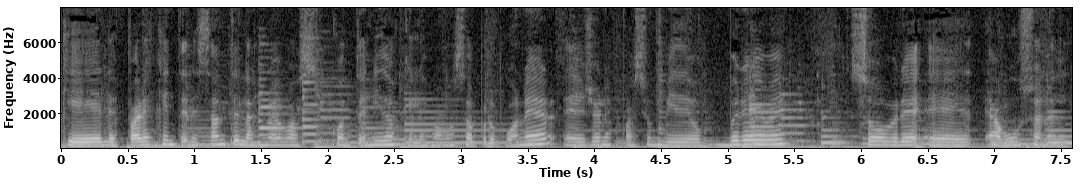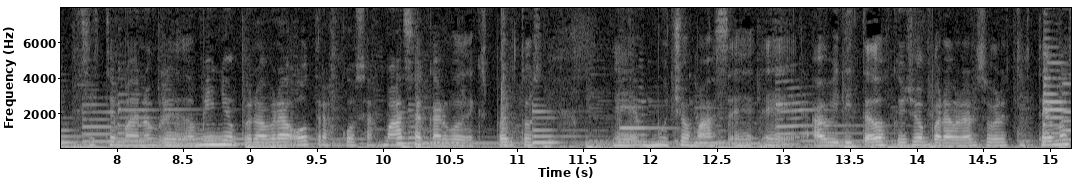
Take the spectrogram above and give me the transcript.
que les parezca interesante los nuevos contenidos que les vamos a proponer. Eh, yo les pasé un video breve sobre eh, abuso en el sistema de nombres de dominio, pero habrá otras cosas más a cargo de expertos eh, mucho más habilitados que yo para hablar sobre estos temas.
